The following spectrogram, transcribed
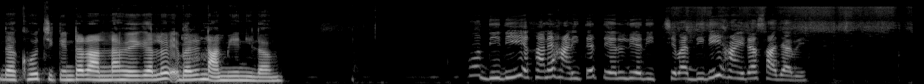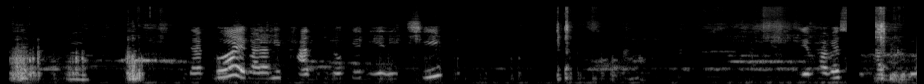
দেখো চিকেনটা রান্না হয়ে গেল। এবারে নামিয়ে নিলাম। দিদি এখানে হাঁড়িতে তেল দিয়ে দিচ্ছে এবার দিদি হাঁড়িটা সাজাবে। দেখো এবার আমি ভাতগুলোকে দিয়ে দিচ্ছি। এভাবে ভাতগুলো।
